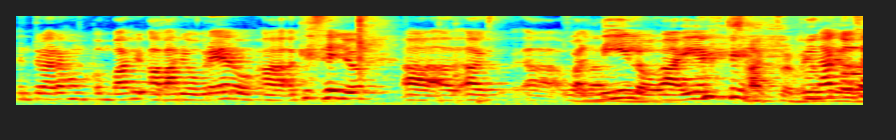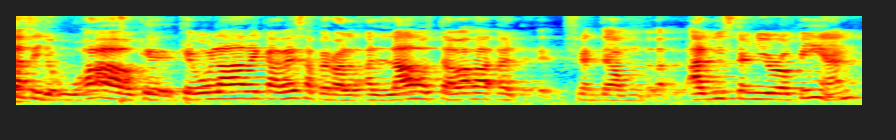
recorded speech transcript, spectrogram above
entraras a un, barrio a barrio obrero a qué sé yo a, a, o al Nilo ahí. Exacto, una cosa así yo wow qué, qué, volada de cabeza pero al, lado estaba frente a un, al Western European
